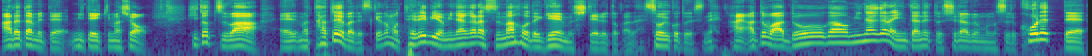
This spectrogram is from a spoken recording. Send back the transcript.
改めて見ていきましょう。一つは、えー、まあ、例えばですけども、テレビを見ながらスマホでゲームしてるとかね、そういうことですね。はい。あとは、動画を見ながらインターネットで調べ物する。これって、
